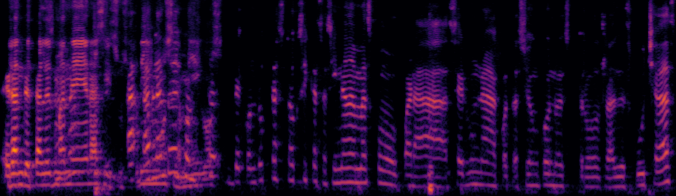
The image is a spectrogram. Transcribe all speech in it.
eran de tales maneras y sus primos Hablando de amigos. de conductas tóxicas, así nada más como para hacer una acotación con nuestros radioescuchas,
